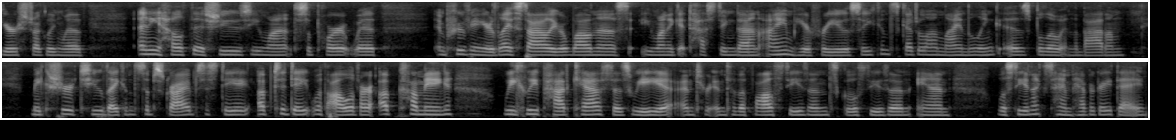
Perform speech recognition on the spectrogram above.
you're struggling with any health issues you want support with improving your lifestyle, your wellness, you want to get testing done, I am here for you. So you can schedule online. The link is below in the bottom. Make sure to like and subscribe to stay up to date with all of our upcoming weekly podcasts as we enter into the fall season, school season, and we'll see you next time. Have a great day.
